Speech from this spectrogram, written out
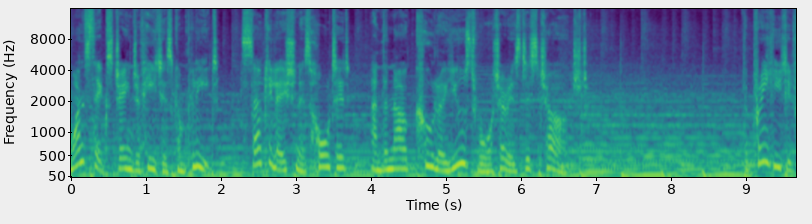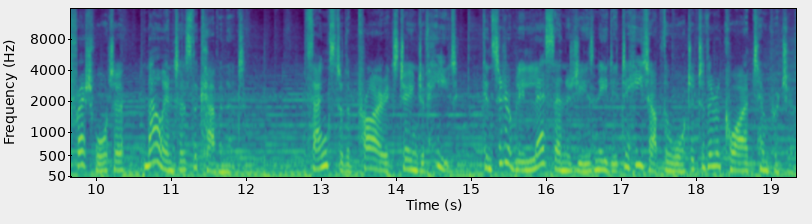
Once the exchange of heat is complete, circulation is halted and the now cooler used water is discharged. The preheated fresh water now enters the cabinet. Thanks to the prior exchange of heat, considerably less energy is needed to heat up the water to the required temperature.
